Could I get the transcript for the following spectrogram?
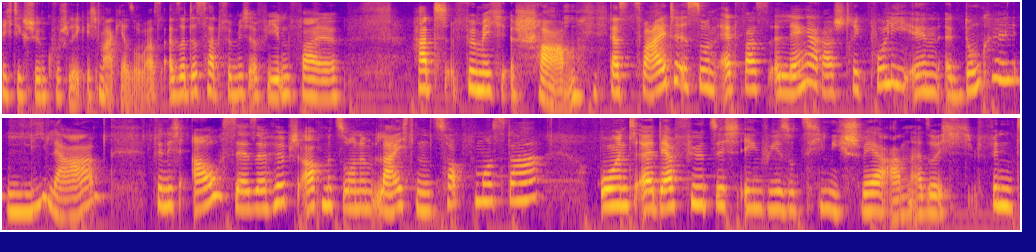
richtig schön kuschelig. Ich mag ja sowas. Also das hat für mich auf jeden Fall, hat für mich Charme. Das zweite ist so ein etwas längerer Strickpulli in dunkel-lila. Finde ich auch sehr, sehr hübsch, auch mit so einem leichten Zopfmuster. Und äh, der fühlt sich irgendwie so ziemlich schwer an. Also ich finde,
